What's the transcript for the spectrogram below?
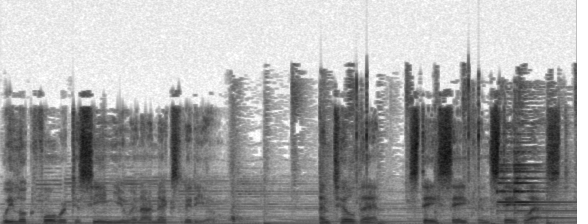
We look forward to seeing you in our next video. Until then, stay safe and stay blessed.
